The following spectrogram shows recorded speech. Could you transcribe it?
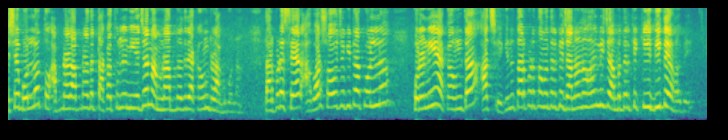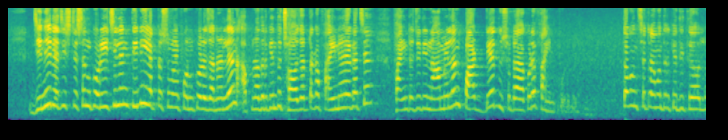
এসে বলল, তো আপনারা আপনাদের টাকা তুলে নিয়ে যান, আমরা আপনাদের অ্যাকাউন্ট রাখব না। তারপরে স্যার আবার সহযোগিতা করল, করে নিয়ে অ্যাকাউন্টটা আছে। কিন্তু তারপরে তো আমাদেরকে জানানো হয়নি যে আমাদেরকে কি দিতে হবে। যিনি রেজিস্ট্রেশন করিয়েছিলেন তিনি একটা সময় ফোন করে জানালেন, আপনাদের কিন্তু ছ হাজার টাকা ফাইন হয়ে গেছে। ফাইনটা যদি না মেলান পার ডে দুশো টাকা করে ফাইন পড়বে। তখন সেটা আমাদেরকে দিতে হলো।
